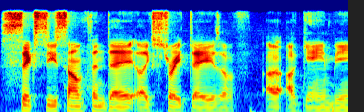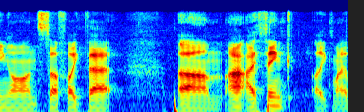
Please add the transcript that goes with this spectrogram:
sixty something day like straight days of a, a game being on stuff like that. Um, I, I think like my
